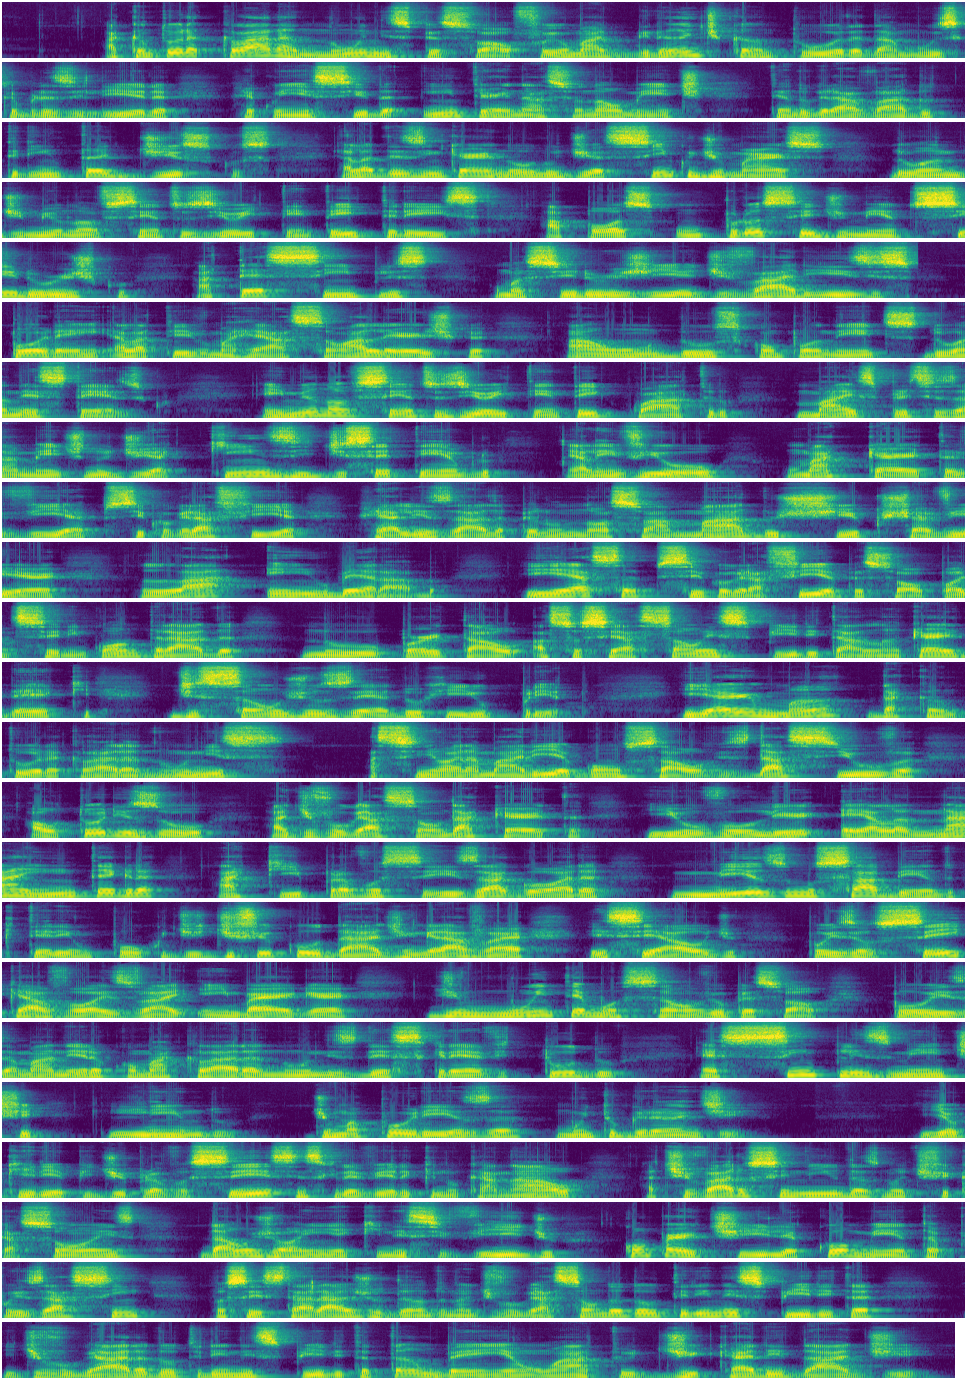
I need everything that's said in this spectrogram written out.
A cantora Clara Nunes, pessoal, foi uma grande cantora da música brasileira, reconhecida internacionalmente, tendo gravado 30 discos. Ela desencarnou no dia 5 de março do ano de 1983 após um procedimento cirúrgico até simples, uma cirurgia de varizes, porém ela teve uma reação alérgica a um dos componentes do anestésico. Em 1984, mais precisamente no dia 15 de setembro, ela enviou uma carta via psicografia realizada pelo nosso amado Chico Xavier lá em Uberaba. E essa psicografia, pessoal, pode ser encontrada no portal Associação Espírita Allan Kardec de São José do Rio Preto. E a irmã da cantora Clara Nunes, a senhora Maria Gonçalves da Silva, autorizou a divulgação da carta e eu vou ler ela na íntegra aqui para vocês agora mesmo sabendo que terei um pouco de dificuldade em gravar esse áudio, pois eu sei que a voz vai embargar de muita emoção, viu, pessoal? Pois a maneira como a Clara Nunes descreve tudo é simplesmente lindo, de uma pureza muito grande. E eu queria pedir para você se inscrever aqui no canal, ativar o sininho das notificações, dar um joinha aqui nesse vídeo compartilha, comenta, pois assim você estará ajudando na divulgação da doutrina espírita e divulgar a doutrina espírita também é um ato de caridade.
